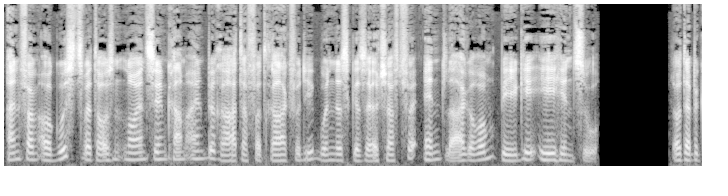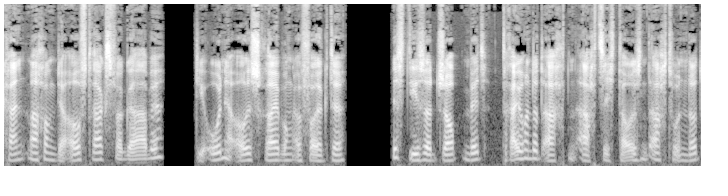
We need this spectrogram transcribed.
Anfang August 2019 kam ein Beratervertrag für die Bundesgesellschaft für Endlagerung BGE hinzu. Laut der Bekanntmachung der Auftragsvergabe die ohne Ausschreibung erfolgte, ist dieser Job mit 388.800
